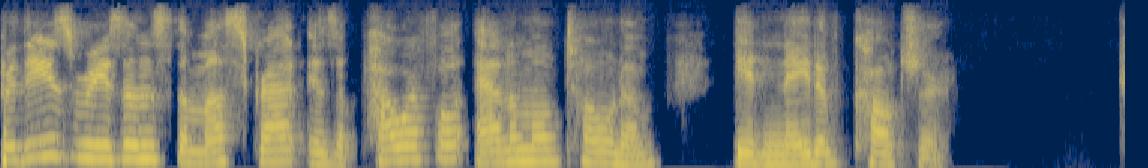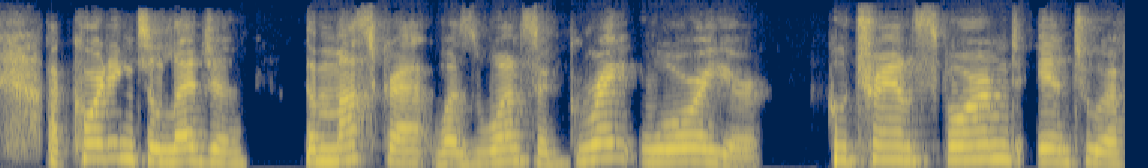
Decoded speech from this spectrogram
For these reasons, the muskrat is a powerful animal totem in native culture. According to legend, the muskrat was once a great warrior who transformed into a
